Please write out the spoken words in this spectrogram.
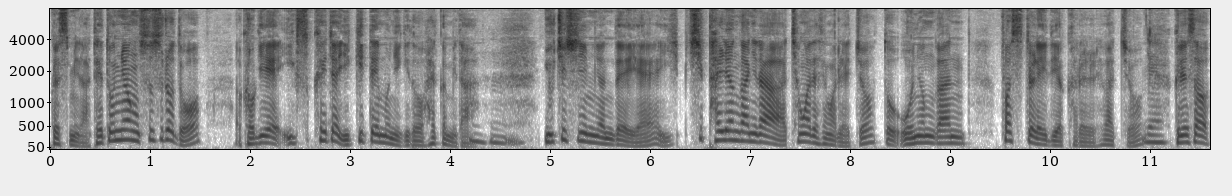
그렇습니다. 대통령 스스로도 거기에 익숙해져 있기 때문이기도 할 겁니다. 음. 60, 70년대에 18년간이나 청와대 생활을 했죠. 또 5년간 퍼스트 레이디 역할을 해왔죠. 예. 그래서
